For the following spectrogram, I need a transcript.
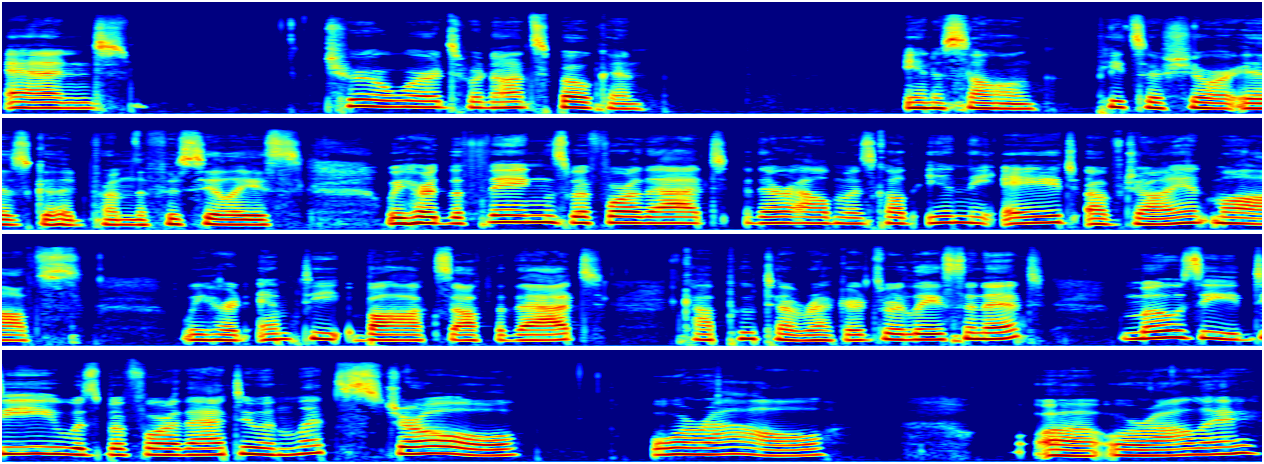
And truer words were not spoken in a song. Pizza sure is good from the Fuzillis. We heard the Thingz before that. Their album is called In the Age of Giant Moths. We heard Empty Box off of that. Caputa Records releasing it. Mozzy Dee was before that doing Let's Stroll. Oral. Uh, Orale.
